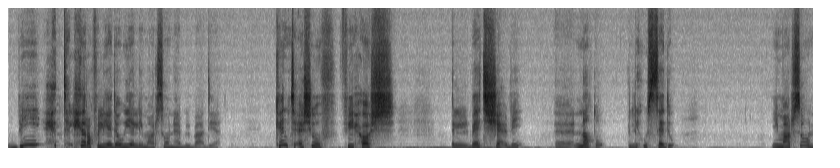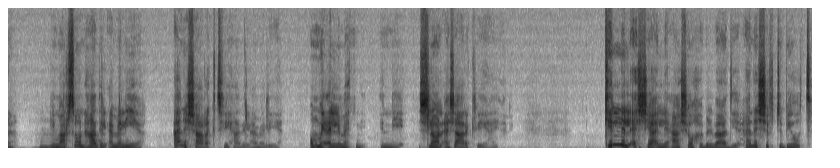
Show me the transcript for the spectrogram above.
بحتى الحرف اليدوية اللي يمارسونها بالبادية. كنت أشوف في حوش البيت الشعبي آه نطو اللي هو السدو. يمارسونه. يمارسون هذه العملية. أنا شاركت في هذه العملية. أمي علمتني إني شلون أشارك فيها يعني. كل الأشياء اللي عاشوها بالبادية أنا شفت بيوت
